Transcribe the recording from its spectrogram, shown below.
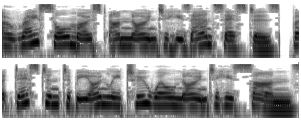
a race almost unknown to his ancestors, but destined to be only too well known to his sons,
